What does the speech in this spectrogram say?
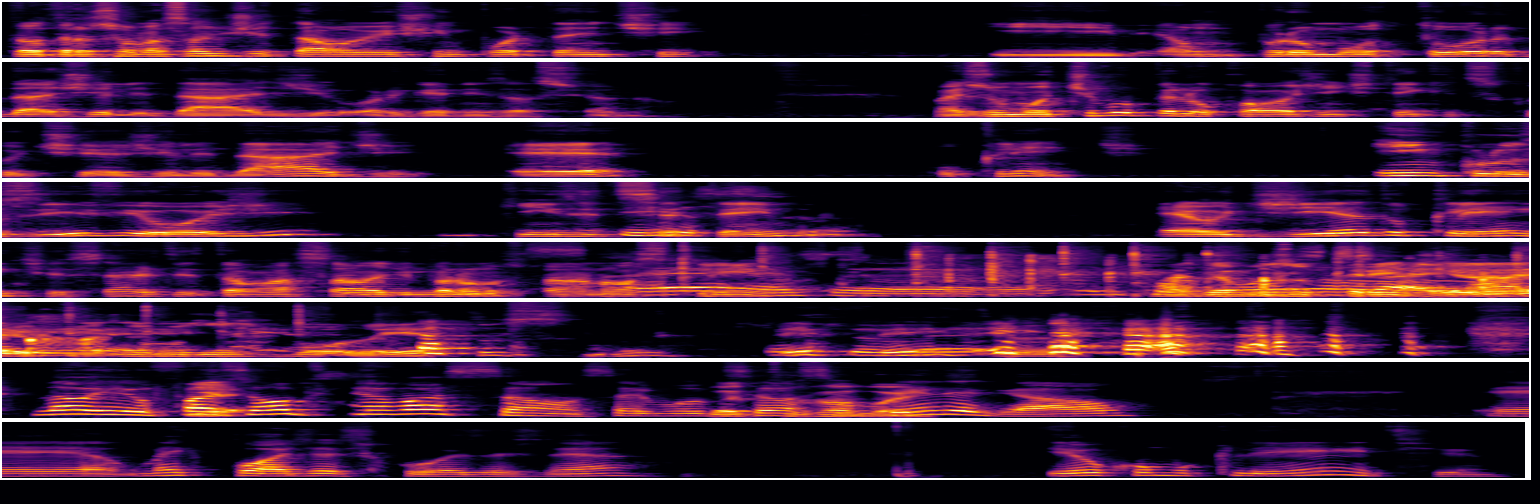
Então, transformação digital eu acho importante e é um promotor da agilidade organizacional. Mas o motivo pelo qual a gente tem que discutir agilidade é o cliente. Inclusive, hoje, 15 de Isso. setembro, é o dia do cliente, certo? Então, uma salva de palmas para nossos clientes. Pagamos o crediário, pagamos os boletos. Né? Perfeito. Não, e eu faço uma observação, sabe? Uma observação bem legal. É, como é que pode as coisas, né? Eu, como cliente,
